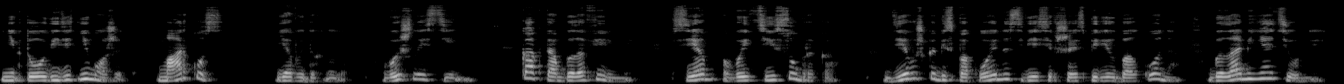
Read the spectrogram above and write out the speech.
никто увидеть не может. «Маркус?» Я выдохнула, вышла из тени. Как там было в фильме? Всем выйти из сумрака. Девушка, беспокойно свесившая с перил балкона, была миниатюрной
